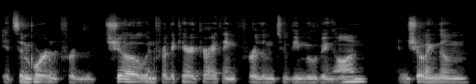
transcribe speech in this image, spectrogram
it's important for the show and for the character, I think, for them to be moving on and showing them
